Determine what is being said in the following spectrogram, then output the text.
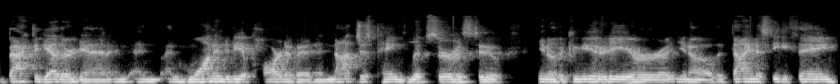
back together again and, and, and wanting to be a part of it and not just paying lip service to you know the community or uh, you know the dynasty thing,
